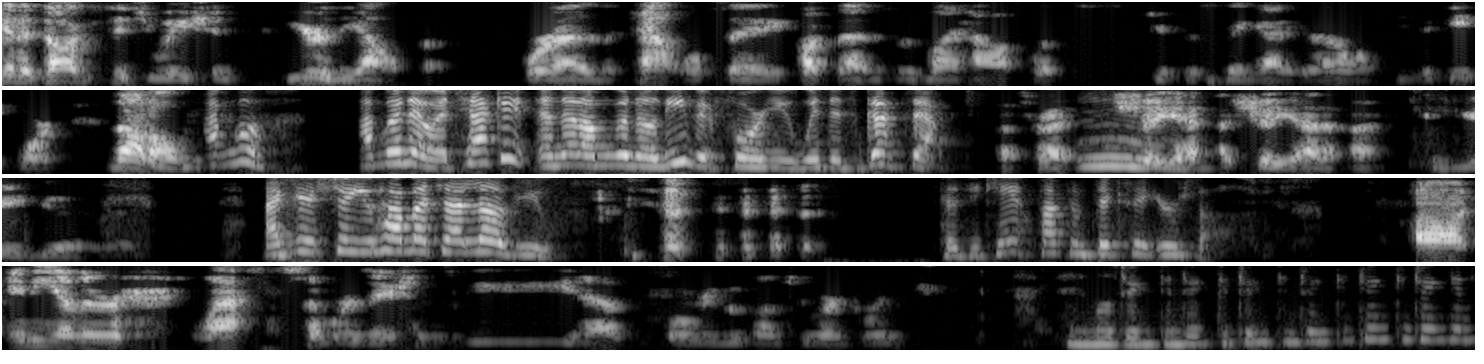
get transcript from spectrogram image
in a dog situation, you're the alpha. Whereas a cat will say, "Fuck that! This is my house. Let's get this thing out of here. I don't want to see it anymore." Not always. I'm going. I'm going to attack it, and then I'm going to leave it for you with its guts out. That's right. Mm. Show you. How, I show you how to hunt. 'cause you ain't doing it. I'm going to show you how much I love you. Because you can't fucking fix it yourself. Uh, any other last summarizations we have before we move on to our drink? And we'll drink and drink and drink and drink and drink and drink and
